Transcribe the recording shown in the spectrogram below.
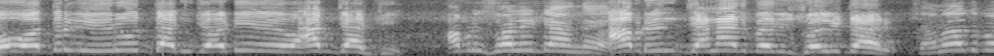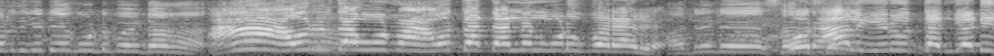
ஒவ்வொருத்தருக்கு இருபத்தஞ்சு அடி வார்ஜாட்டி அப்படி சொல்லிட்டாங்க. அப்படின்னு ஜனாதிபதி சொல்லிட்டாரு. ஜனாதிபதி கிட்டே கூட்டு போயிட்டாங்க. ஆ அவருக்கு தான் கொடுப்பாங்க அவர் தான் தண்டனை கொடுக்க போறாரு. ஒரு ஆளுக்கு இருபத்தஞ்சு அடி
